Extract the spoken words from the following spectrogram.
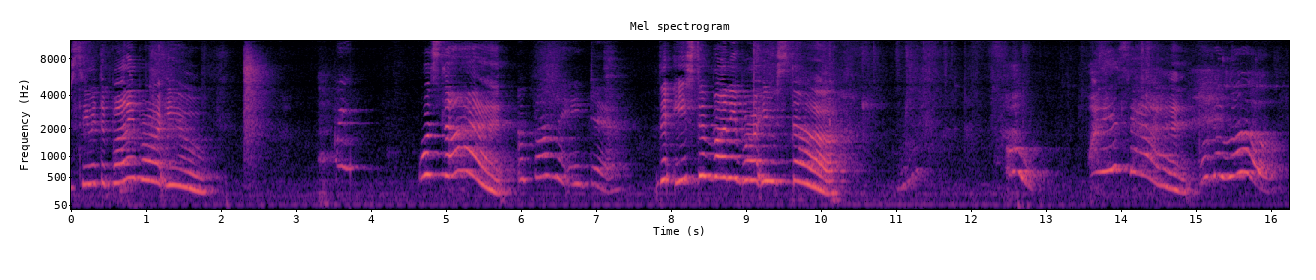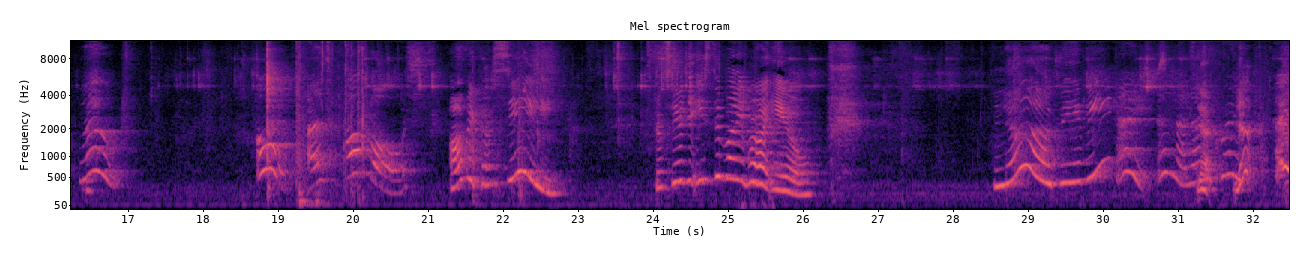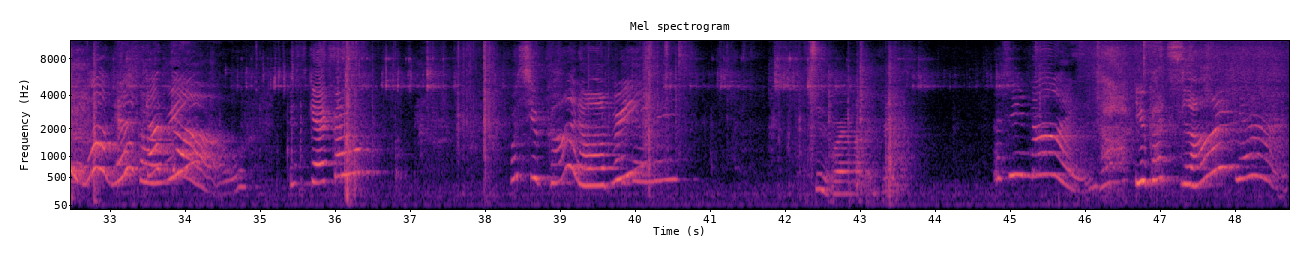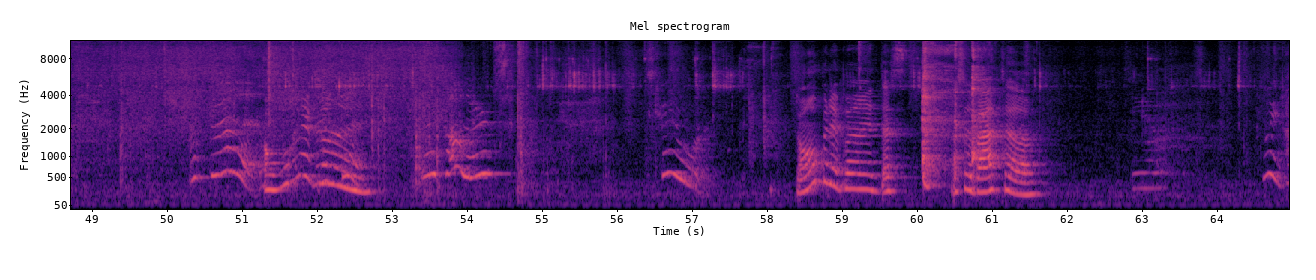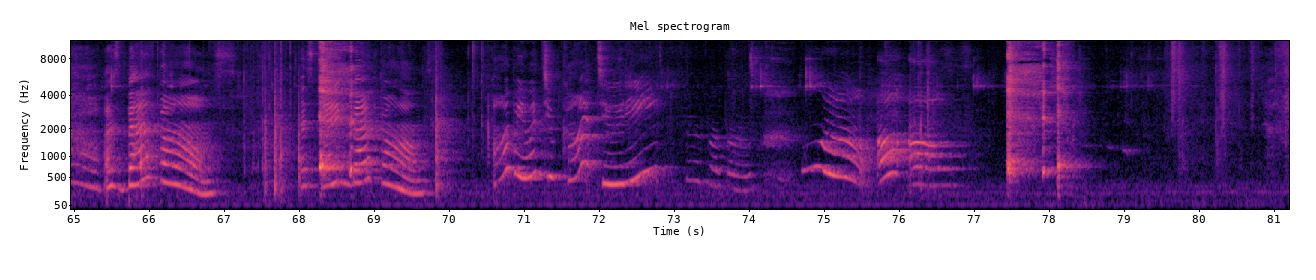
See what the bunny brought you. What's that? A bunny eater. The Easter bunny brought you stuff. Oh, What is that? look at Lou. Lou. Oh, it's bubbles. Aubrey, come see. Come see what the Easter bunny brought you. Look, baby. Hey, and another Look, look. Hey, look, Look, it's Aubrey. Gecko. It's Gecko. What you got, Aubrey? She's worried about her drink. I see nine. You got slime? Yeah. What's this? Oh, what gun? Colors. Don't open it, bud. That's that's the bathtub. Yeah. Wait. That's bath bombs. That's egg bath bombs. Aubrey, what you got, duty? Whoa. Uh-oh.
